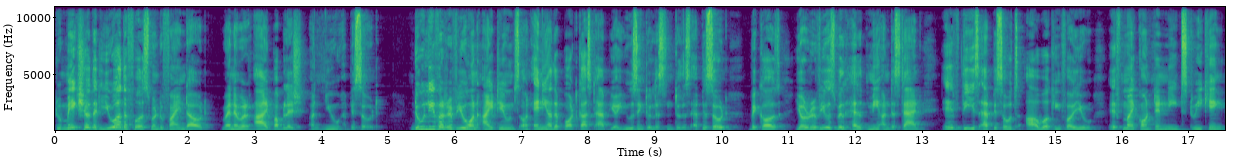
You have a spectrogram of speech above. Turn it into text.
to make sure that you are the first one to find out whenever I publish a new episode. Do leave a review on iTunes or any other podcast app you're using to listen to this episode because your reviews will help me understand if these episodes are working for you, if my content needs tweaking,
